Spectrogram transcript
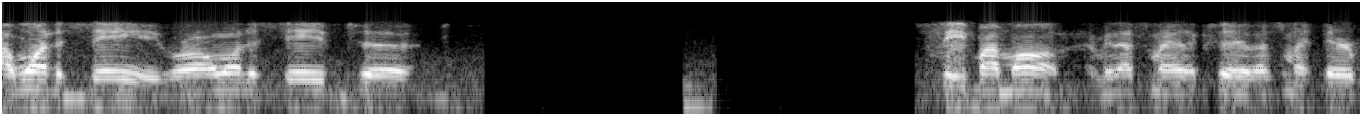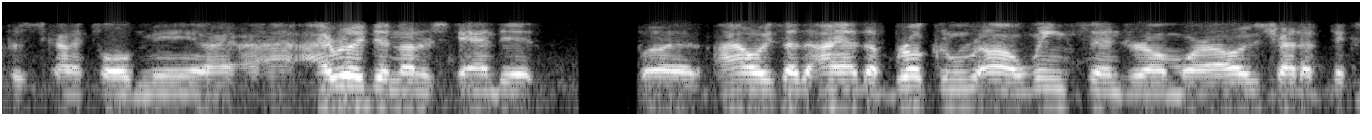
I want to save or I want to save to save my mom. I mean, that's my like I said, that's what my therapist kind of told me, and I, I I really didn't understand it, but I always had I had the broken uh, wing syndrome where I always try to fix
